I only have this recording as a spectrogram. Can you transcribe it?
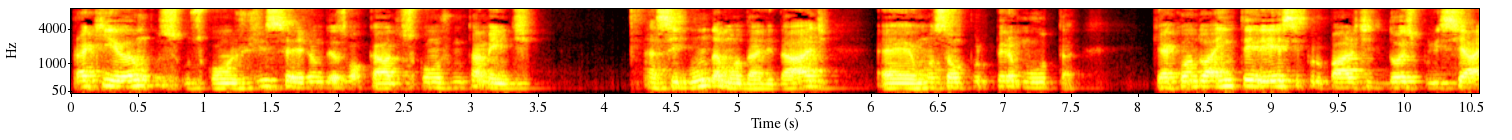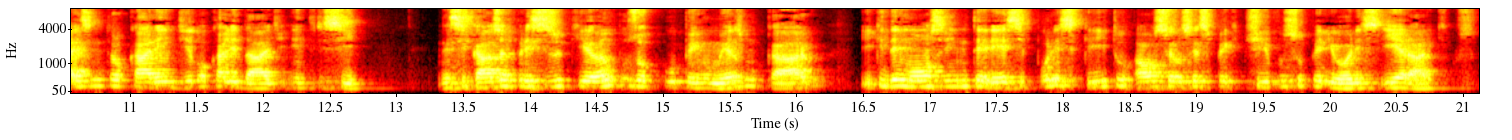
para que ambos os cônjuges sejam deslocados conjuntamente. A segunda modalidade é uma ação por permuta, que é quando há interesse por parte de dois policiais em trocarem de localidade entre si. Nesse caso, é preciso que ambos ocupem o mesmo cargo e que demonstrem interesse por escrito aos seus respectivos superiores hierárquicos.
